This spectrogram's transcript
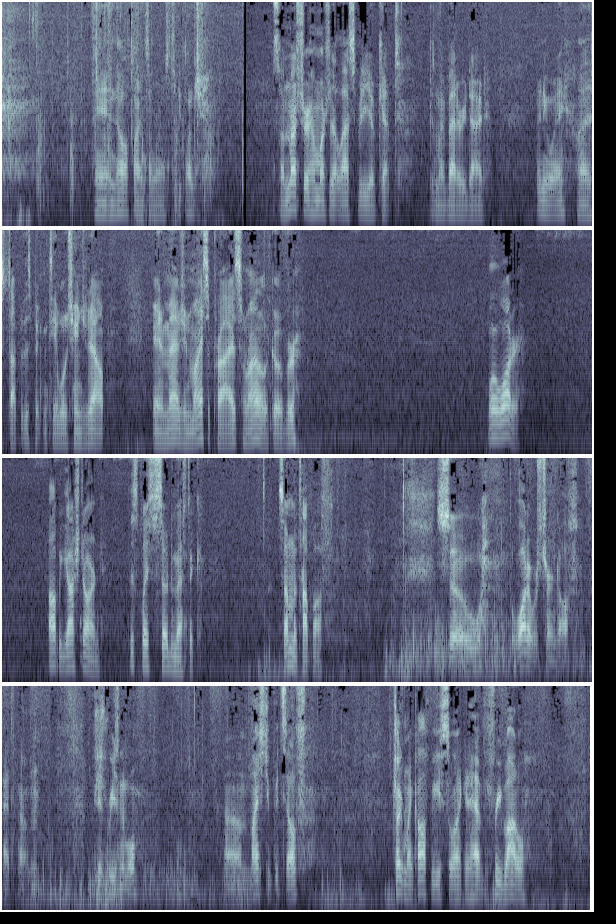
and I'll find somewhere else to eat lunch. So I'm not sure how much that last video kept, because my battery died. Anyway, I stopped at this picnic table to change it out. And imagine my surprise when I look over. More water. I'll be gosh darned. This place is so domestic. So I'm gonna top off. So the water was turned off at the fountain, which is reasonable. Um, my stupid self chugged my coffee so I could have a free bottle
